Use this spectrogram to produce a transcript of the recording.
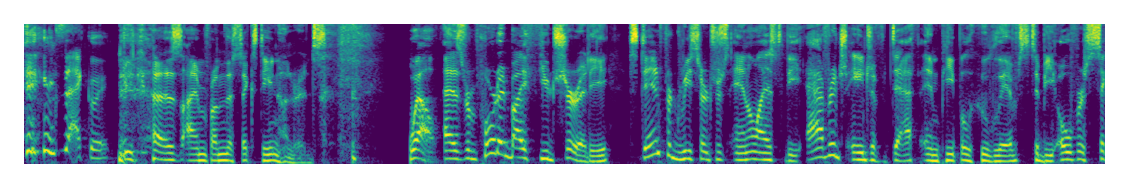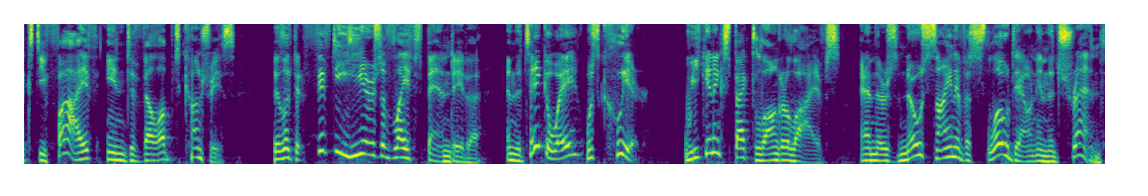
exactly. Because I'm from the 1600s. well, as reported by Futurity, Stanford researchers analyzed the average age of death in people who lived to be over 65 in developed countries. They looked at 50 years of lifespan data, and the takeaway was clear. We can expect longer lives, and there's no sign of a slowdown in the trend.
